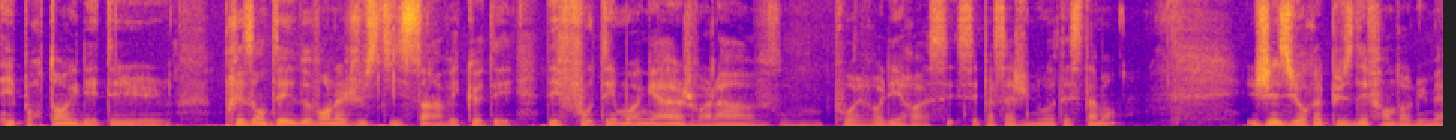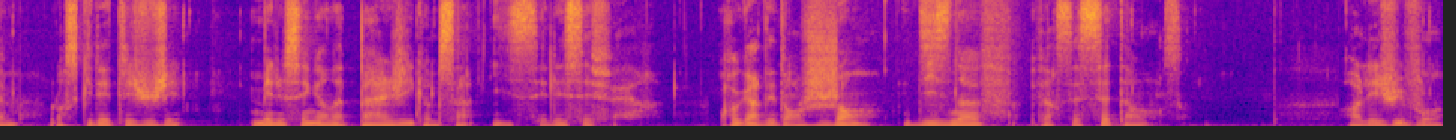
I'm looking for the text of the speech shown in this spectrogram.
et pourtant il a été présenté devant la justice hein, avec des, faux témoignages. Voilà, vous pourrez relire ces, ces passages du Nouveau Testament. Jésus aurait pu se défendre lui-même lorsqu'il a été jugé, mais le Seigneur n'a pas agi comme ça, il s'est laissé faire. Regardez dans Jean 19, versets 7 à 11. Alors les Juifs vont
